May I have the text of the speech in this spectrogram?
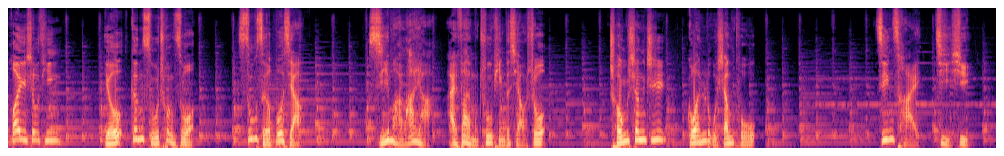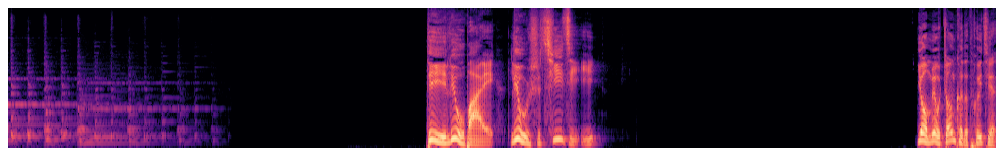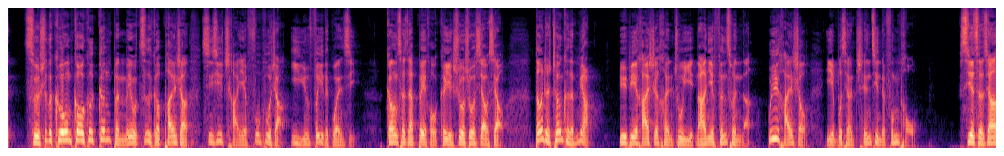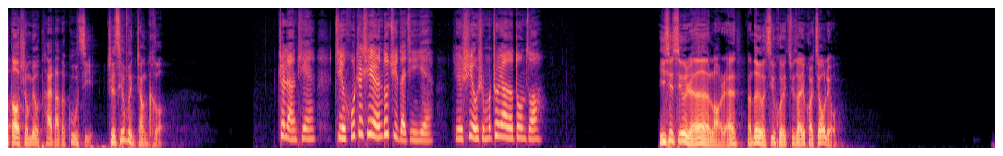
欢迎收听由耕俗创作、苏泽播讲、喜马拉雅 FM 出品的小说《重生之官路商途》，精彩继续，第六百六十七集。要没有张克的推荐，此时的科王高科根本没有资格攀上信息产业副部长易云飞的关系。刚才在背后可以说说笑笑，当着张克的面玉萍还是很注意拿捏分寸的，微颔首，也不想沉浸的风头。谢子江倒是没有太大的顾忌，直接问张克：“这两天锦湖这些人都聚在今夜，也是有什么重要的动作？”一些新人、老人难得有机会聚在一块交流。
